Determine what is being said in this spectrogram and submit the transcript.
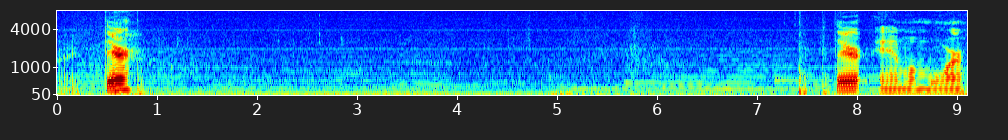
Right there. There, and one more.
